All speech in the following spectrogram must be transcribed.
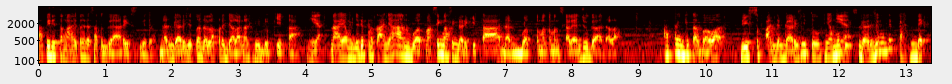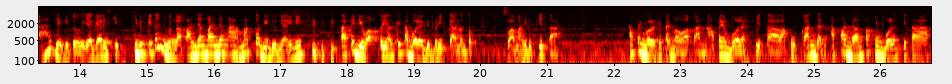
tapi di tengah itu ada satu garis gitu dan garis itu adalah perjalanan hidup kita. Iya. Nah yang menjadi pertanyaan buat masing-masing dari kita dan buat teman-teman sekalian juga adalah apa yang kita bawa di sepanjang garis itu yang mungkin yeah. garisnya mungkin pendek aja gitu ya garis hidup kita juga nggak panjang-panjang amat kok di dunia ini tapi di waktu yang kita boleh diberikan untuk selama hidup kita apa yang boleh kita bawakan apa yang boleh kita lakukan dan apa dampak yang boleh kita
